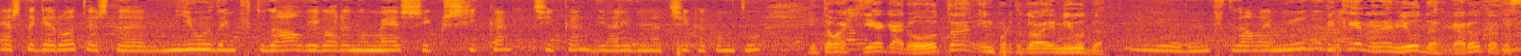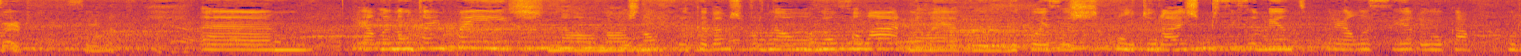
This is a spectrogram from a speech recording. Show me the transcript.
esta garota, esta miúda em Portugal e agora no México, Chica, Chica, diário de uma Chica como tu. Então aqui ela... é garota, em Portugal é miúda. É miúda, em Portugal é miúda. Pequena, né? Miúda, garota, tá certo? Certo. Um, ela não tem país, não, nós não acabamos por não, não falar, não é? De, de coisas culturais precisamente para ela ser, eu acabo por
